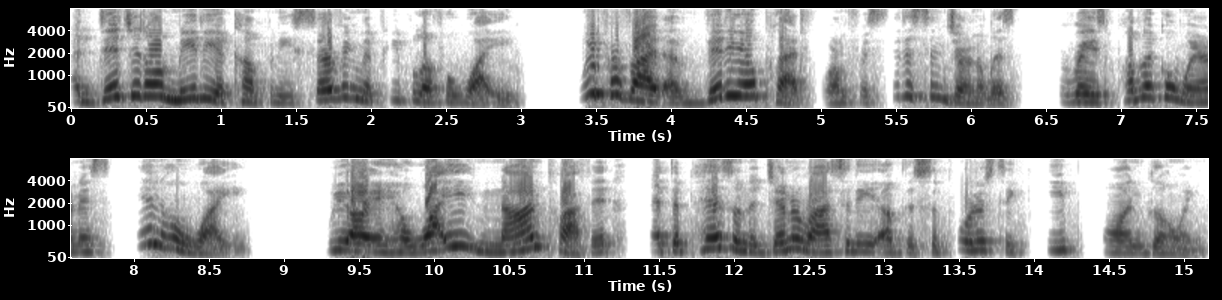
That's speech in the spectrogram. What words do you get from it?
a digital media company serving the people of Hawaii. We provide a video platform for citizen journalists to raise public awareness in Hawaii. We are a Hawaii nonprofit that depends on the generosity of the supporters to keep on going.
